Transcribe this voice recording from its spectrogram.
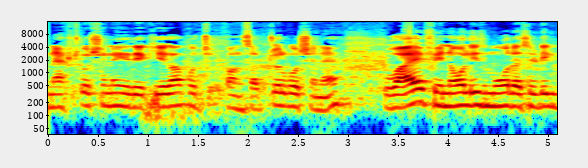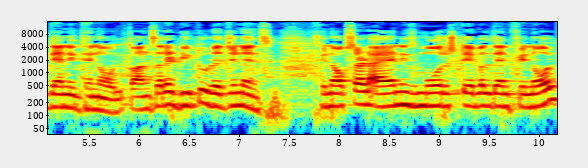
नेक्स्ट क्वेश्चन है, ये देखिएगा, कुछ कॉन्सेप्चुअल क्वेश्चन है। Why phenol is more acidic than ethanol तो आंसर है due to resonance phenoxide ion is more stable than phenol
